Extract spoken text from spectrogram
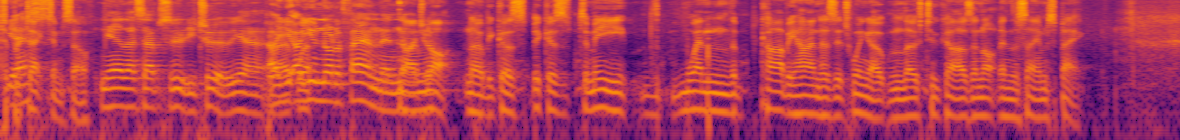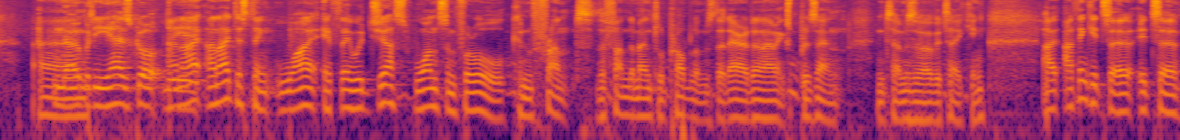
to Yes. protect himself. yeah, that's absolutely true. Yeah, are, you, are well- you not a fan then? No, I'm not. No, because because to me, th- when the car behind has its wing open, those two cars are not in the same spec. And- No, but he has got the. And I and I just think why if they would just once and for all confront the fundamental problems that aerodynamics present in terms of overtaking, I, I think it's a it's a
